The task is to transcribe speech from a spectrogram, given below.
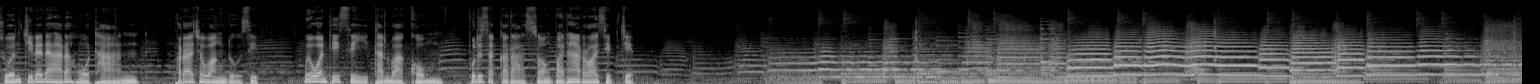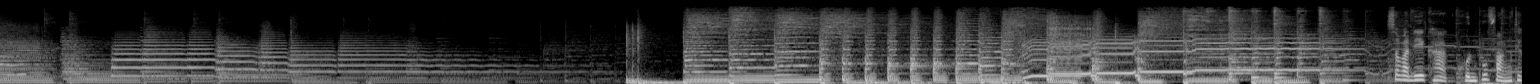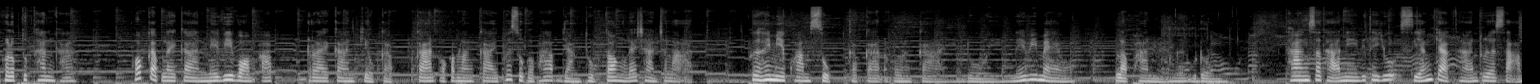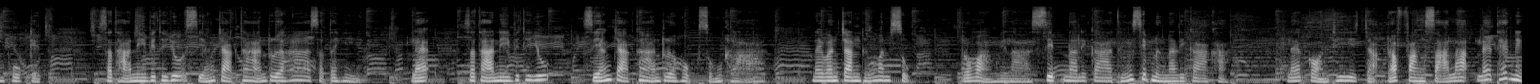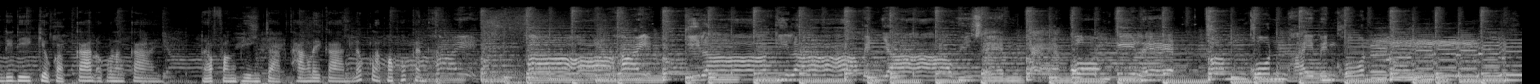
สวนจิรดาระโหฐาน พระราชวังดุสิต เมื่อวันที่ 4 ธันวาคม พุทธศักราช 2517 วัสดีค่ะ คุณผู้ฟังที่เคารพทุกท่านคะพบกับรายการ Navy Warm Up รายการเกี่ยวกับการออกกำลังกายเพื่อสุขภาพอย่างถูกต้องและชาญฉลาด เพื่อให้มีความสุขกับการออกกำลังกาย โดย Navy แมว ประพันธ์เงินอุดม ทางสถานีวิทยุเสียงจากฐานเรือ 3 ภูเก็ต สถานีวิทยุเสียงจากทหารเรือ 5 สัตหีบและสถานีวิทยุเสียงจากทหารเรือ 6 สงขลา ในวันจันทร์ถึงวันศุกร์ระหว่างเวลา 10 นาฬิกาถึง 11 นาฬิกาค่ะ และก่อนที่จะรับฟังสาระและเทคนิคดีๆ เกี่ยวกับการออกกำลังกาย รับฟังเพลงจากทางรายการแล้วกลับมาพบกันค่ะให้าให้กีฬากีฬาเป็นยาวิเศษแก่กองกิเลสทำคนให้เป็นคน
